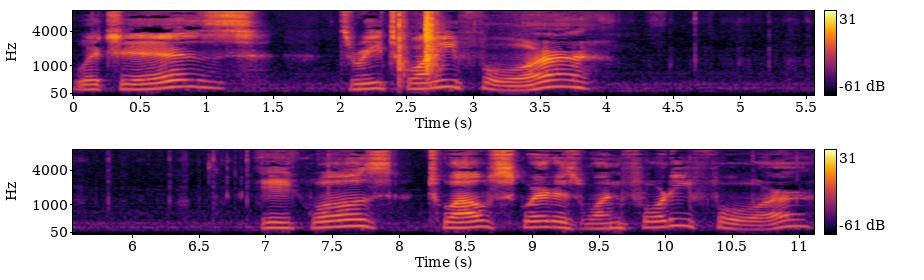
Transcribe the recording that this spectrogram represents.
which is 324 equals 12 squared is 144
